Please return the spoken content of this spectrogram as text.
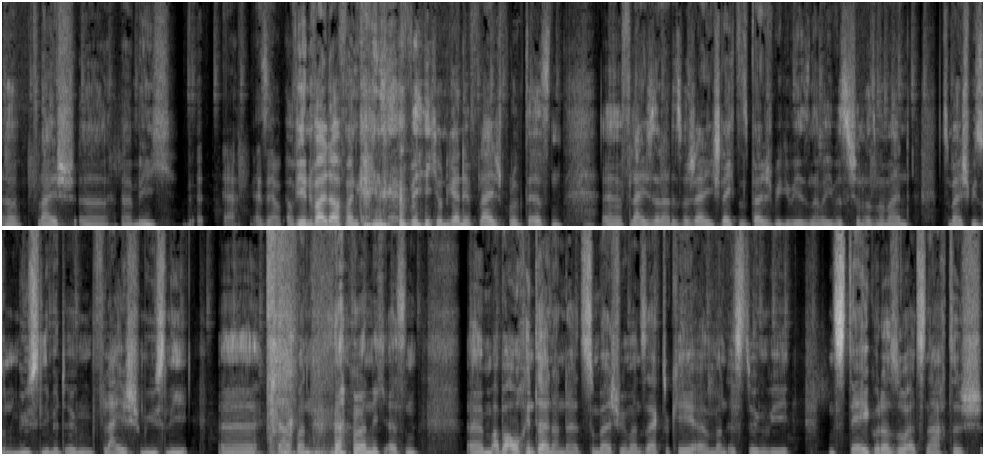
äh, Fleisch, äh, Milch. Äh, ja, also auf jeden Fall darf man keine Milch und keine Fleischprodukte essen. Äh, Fleischsalat ist wahrscheinlich ein schlechtes Beispiel gewesen, aber ihr wisst schon, was man meint. Zum Beispiel so ein Müsli mit irgendeinem Fleischmüsli äh, darf, man, darf man nicht essen. Ähm, aber auch hintereinander. Jetzt zum Beispiel, wenn man sagt, okay, äh, man isst irgendwie ein Steak oder so als Nachtisch,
